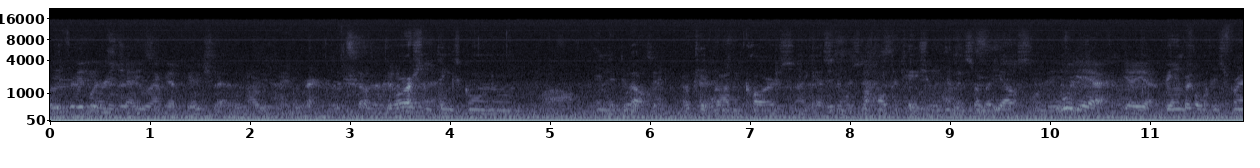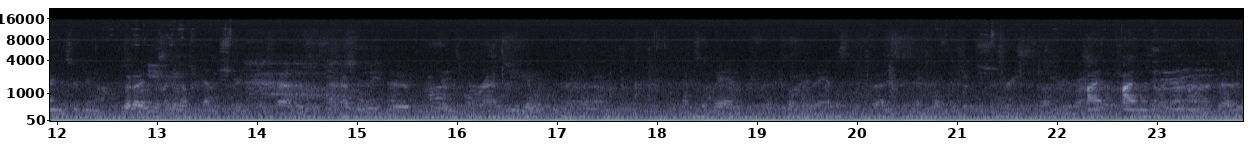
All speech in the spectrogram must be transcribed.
It didn't reach any significance that I was made aware of it, so. There are some things going on in the development. Okay, robbing cars. I guess there was an altercation with him and somebody else. Well, yeah, yeah, yeah. A But- full of his friends have been But I- running up and down the street. That was, I believe, the police were uh, Once a van, some of the vans, that's, which street. uh, uh,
